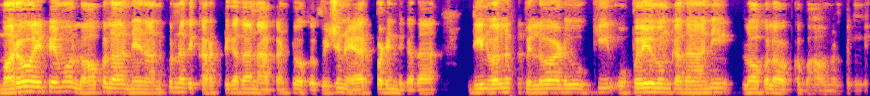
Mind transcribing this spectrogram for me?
మరోవైపు ఏమో లోపల నేను అనుకున్నది కరెక్ట్ కదా నాకంటూ ఒక విజన్ ఏర్పడింది కదా దీనివల్ల పిల్లవాడికి ఉపయోగం కదా అని లోపల ఒక భావన ఉంటుంది.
